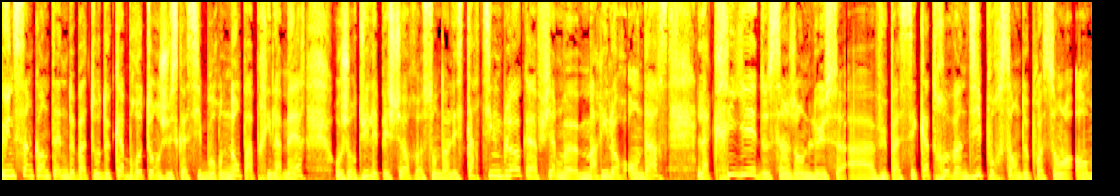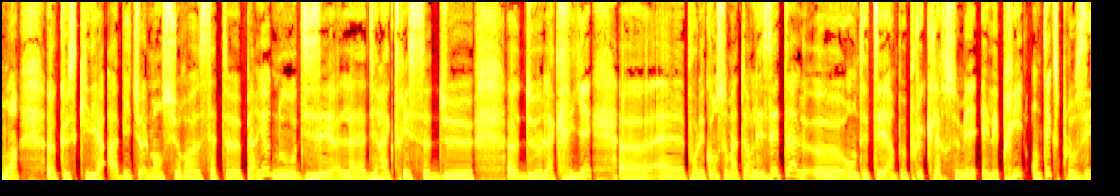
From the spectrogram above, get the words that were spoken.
Une cinquantaine de bateaux de Cap-Breton jusqu'à Cibourg n'ont pas pris la mer. Aujourd'hui, les pêcheurs sont dans les starting blocks, affirme Marie-Laure Ondars. La criée de Saint-Jean-de-Luz a vu passer 90% de poissons en moins euh, que ce qu'il y a habituellement sur euh, cette période, nous disait la directrice de, euh, de la criée. pour les consommateurs, les étals ont été un peu plus clairsemés et les prix ont explosé.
